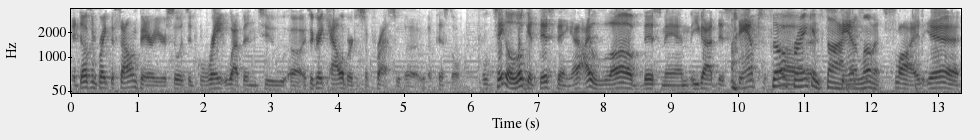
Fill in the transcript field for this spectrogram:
It doesn't break the sound barrier, so it's a great weapon to. Uh, it's a great caliber to suppress with a with a pistol. Well, take a look at this thing. I love this man. You got this stamped. so uh, Frankenstein. Stamped I love it. Slide. Yeah,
